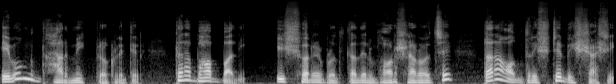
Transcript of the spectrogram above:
এবং ধার্মিক প্রকৃতির। তারা ভাববাদী। ঈশ্বরের প্রতি তাদের ভরসা রয়েছে, তারা অদৃষ্টে বিশ্বাসী।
